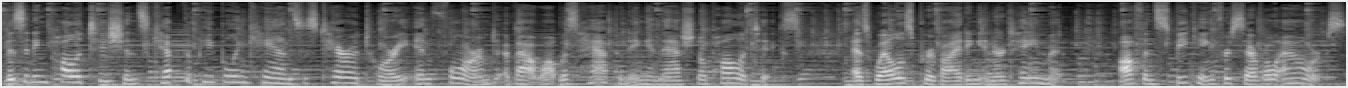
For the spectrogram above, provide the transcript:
visiting politicians kept the people in Kansas Territory informed about what was happening in national politics, as well as providing entertainment, often speaking for several hours.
